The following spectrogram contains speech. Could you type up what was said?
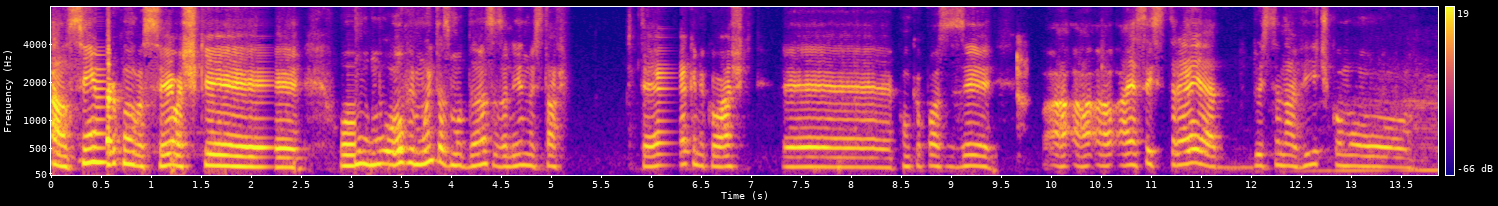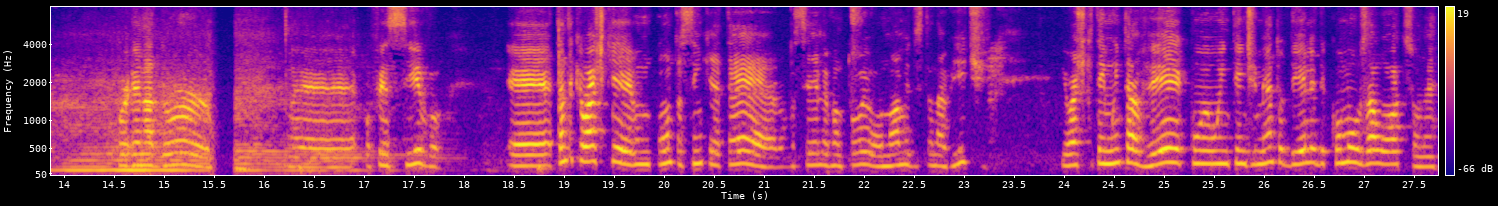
Ah, sim, eu com você. Eu acho que houve muitas mudanças ali no staff técnico. Eu acho que é, como que eu posso dizer, a, a, a essa estreia do Stanavich como coordenador é, ofensivo. É, tanto que eu acho que um ponto assim que até você levantou o nome do Stanavich, eu acho que tem muito a ver com o entendimento dele de como usar o Watson, né?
